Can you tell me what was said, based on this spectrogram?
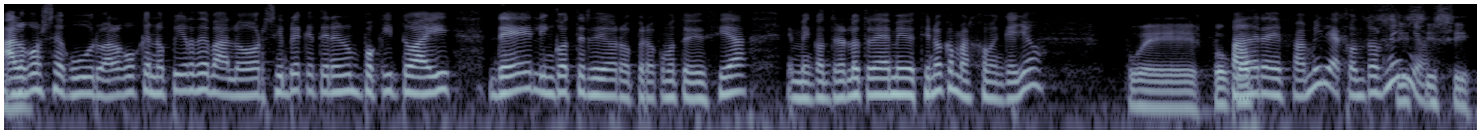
algo seguro, algo que no pierde valor, siempre hay que tener un poquito ahí de lingotes de oro. Pero como te decía, me encontré el otro día a mi vecino que es más joven que yo. Pues poco Padre de familia, con dos niños. Sí, sí,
